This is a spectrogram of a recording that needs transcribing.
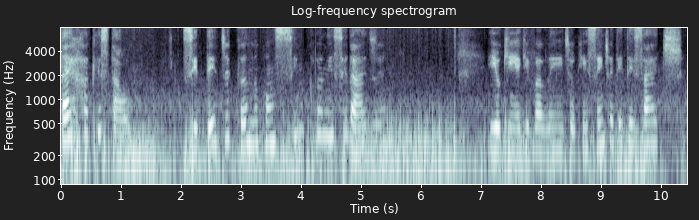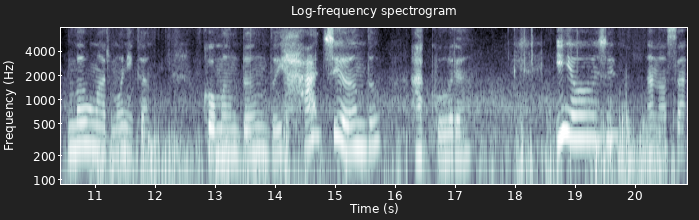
terra cristal, se dedicando com sincronicidade. E o Kim equivalente, o Kim 187, mão harmônica, comandando e radiando a cura. E hoje a nossa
